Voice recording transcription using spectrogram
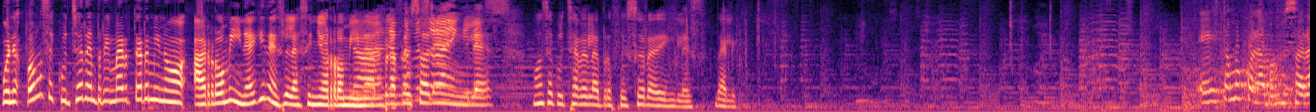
Bueno, vamos a escuchar en primer término a Romina. ¿Quién es la señora Romina? La profesora de inglés. Vamos a escuchar a la profesora de inglés. Dale. Estamos con la profesora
